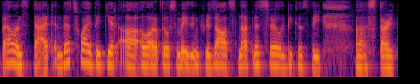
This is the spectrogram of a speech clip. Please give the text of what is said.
balanced diet, and that's why they get uh, a lot of those amazing results. Not necessarily because they uh, start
